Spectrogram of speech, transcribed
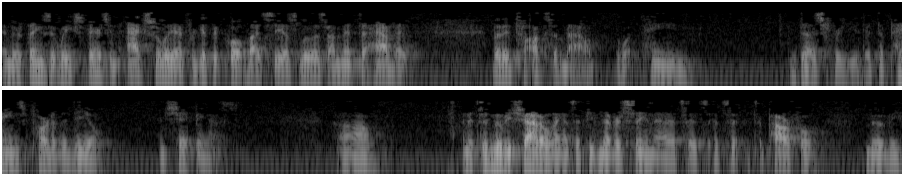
and they're things that we experience. And actually, I forget the quote by C.S. Lewis, I meant to have it, but it talks about what pain does for you, that the pain's part of the deal in shaping us. Um, and it's his movie Shadowlands, if you've never seen that. It's, it's, it's, a, it's a powerful movie.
